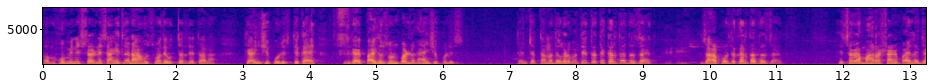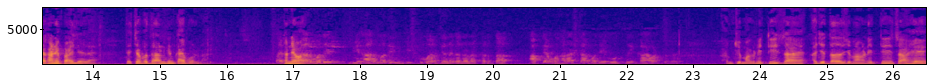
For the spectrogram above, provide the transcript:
होम मिनिस्टरने सांगितलं ना हाऊसमध्ये उत्तर देताना की ऐंशी पोलीस ते काय काय पाय घसरून पडलं का ऐंशी पोलीस? त्यांच्यात त्यांना दगड ते तर ते करतातच आहेत. जाळपोळ तर करतातच आहेत. हे सगळ्या महाराष्ट्राने पाहिलं जगाने पाहिलेलं आहे. त्याच्याबद्दल आणखीन काय बोलणार? धन्यवाद. बिहारमध्ये नितीश कुमार जनगणना करतात. आपल्या महाराष्ट्रामध्ये होत नाही. काय वाटतं? आमची मागणी तीच आहे अजितदादाची मागणी तीच आहे.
